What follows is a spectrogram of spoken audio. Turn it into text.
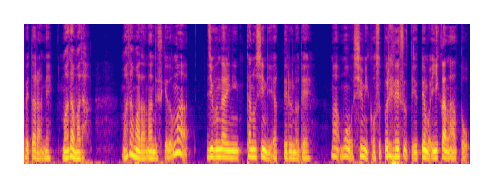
べたらね、まだまだ、まだまだなんですけど、まあ、自分なりに楽しんでやってるので、まあ、もう趣味コスプレですって言ってもいいかなと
